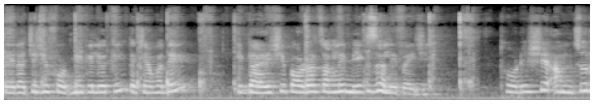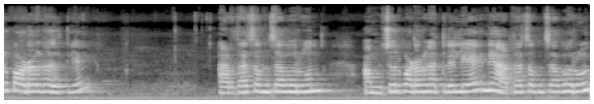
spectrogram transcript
तेलाची जी फोडणी केली होती त्याच्यामध्ये ही डाळीची पावडर चांगली मिक्स झाली पाहिजे. थोडीशी आमचूर पावडर घालते अर्धा चमचा भरून आमचूर पावडर घातलेली आहे आणि अर्धा चमचा भरून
